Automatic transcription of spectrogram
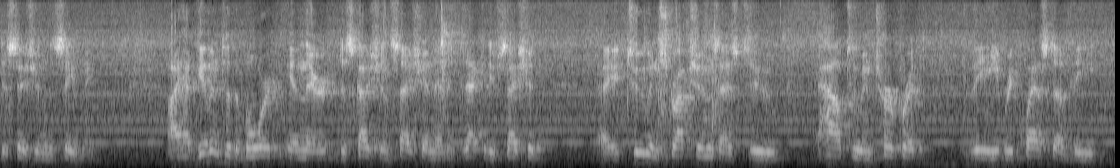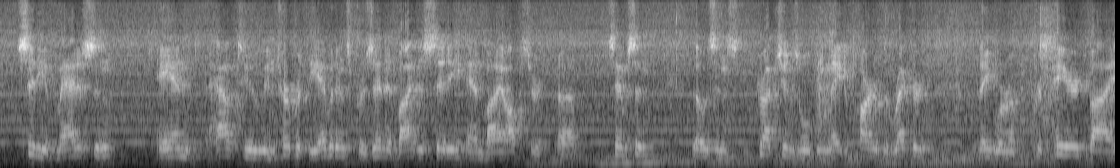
decision this evening. I have given to the board in their discussion session and executive session a- two instructions as to how to interpret the request of the City of Madison and how to interpret the evidence presented by the city and by Officer uh, Simpson. Those instructions will be made a part of the record. They were prepared by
